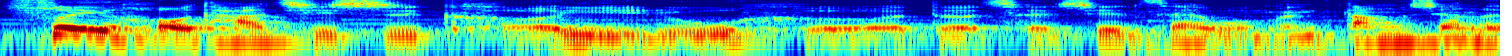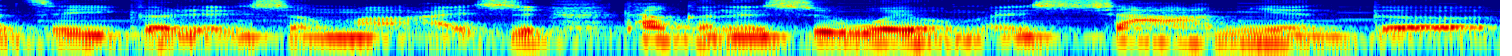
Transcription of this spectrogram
最后它其实可以如何的呈现在我们当下的这一个人生吗？还是它可能是为我们下面的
